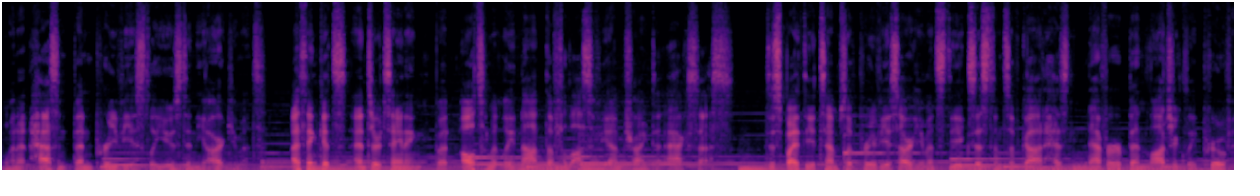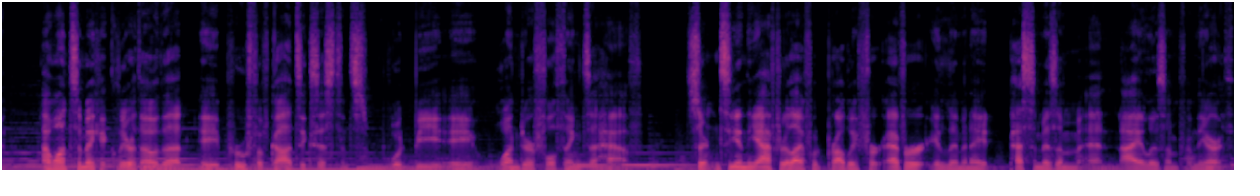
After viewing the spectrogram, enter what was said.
when it hasn't been previously used in the argument, I think it's entertaining, but ultimately not the philosophy I'm trying to access. Despite the attempts of previous arguments, the existence of God has never been logically proven. I want to make it clear, though, that a proof of God's existence would be a wonderful thing to have. Certainty in the afterlife would probably forever eliminate pessimism and nihilism from the earth.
